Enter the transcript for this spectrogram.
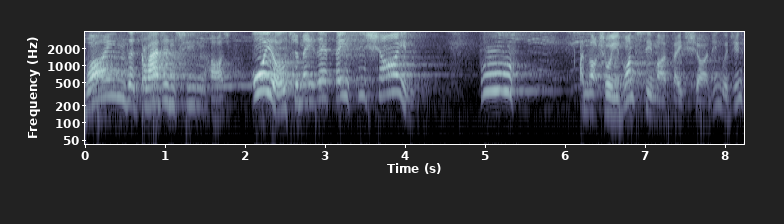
wine that gladdens human hearts, oil to make their faces shine. I'm not sure you'd want to see my face shining, would you?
